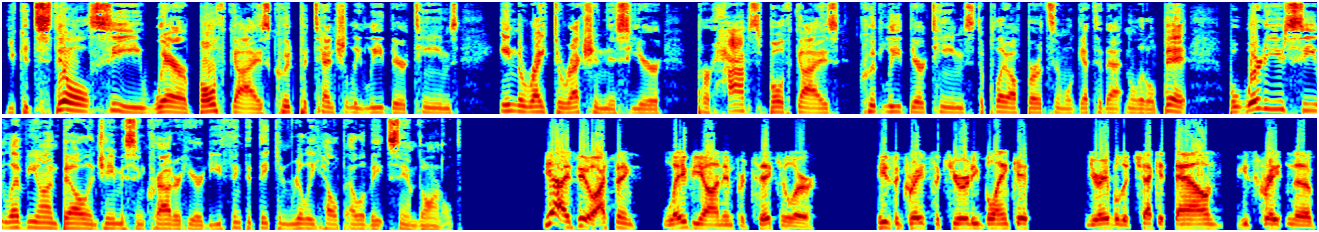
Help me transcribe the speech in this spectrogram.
you could still see where both guys could potentially lead their teams in the right direction this year. Perhaps both guys could lead their teams to playoff berths, and we'll get to that in a little bit. But where do you see Le'Veon Bell and Jamison Crowder here? Do you think that they can really help elevate Sam Darnold? Yeah, I do. I think Le'Veon in particular, he's a great security blanket. You're able to check it down. He's great in the,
